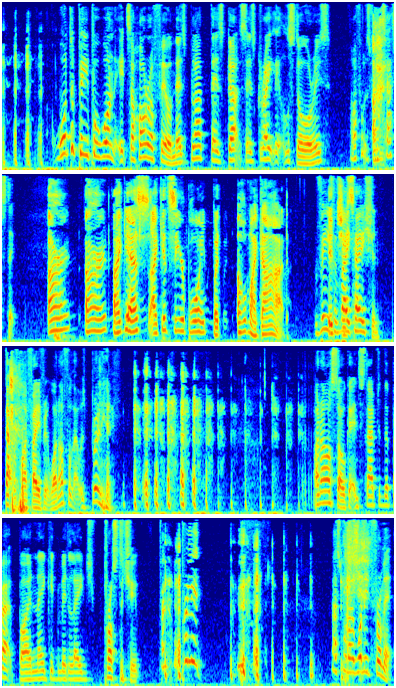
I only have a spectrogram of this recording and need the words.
what do people want? It's a horror film. There's blood, there's guts, there's great little stories. I thought it was Ah. fantastic. all right, all right. I guess I can see your point, but oh my God. V for just- Vacation. That was my favourite one. I thought that was brilliant. An arsehole getting stabbed in the back by a naked middle-aged prostitute. Brilliant. That's what I wanted from it.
